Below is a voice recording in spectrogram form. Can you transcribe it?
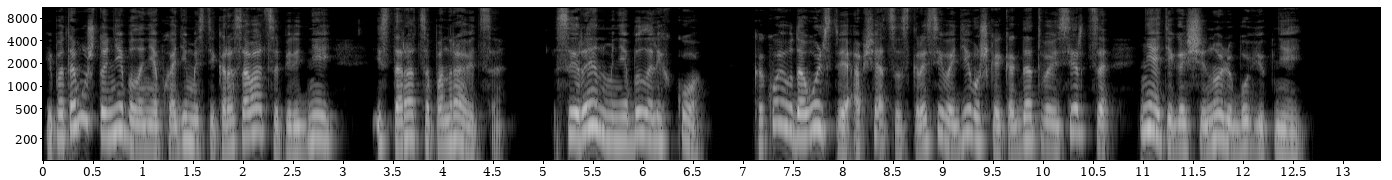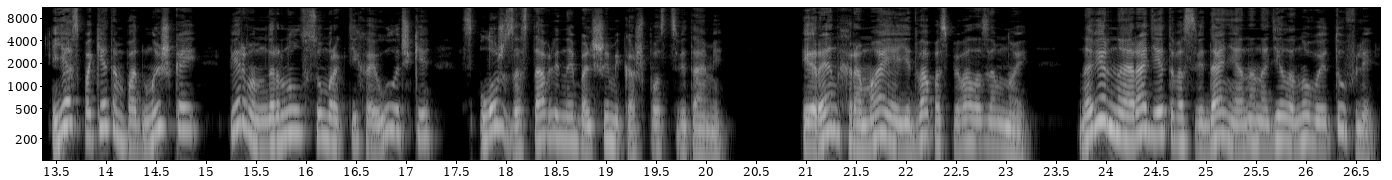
и потому что не было необходимости красоваться перед ней и стараться понравиться. С Ирен мне было легко. Какое удовольствие общаться с красивой девушкой, когда твое сердце не отягощено любовью к ней. Я с пакетом под мышкой первым нырнул в сумрак тихой улочки, сплошь заставленной большими кашпо с цветами. Ирен, хромая, едва поспевала за мной. Наверное, ради этого свидания она надела новые туфли,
